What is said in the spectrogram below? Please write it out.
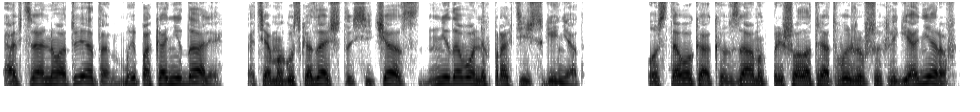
Официального ответа мы пока не дали, хотя могу сказать, что сейчас недовольных практически нет. После того, как в замок пришел отряд выживших легионеров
